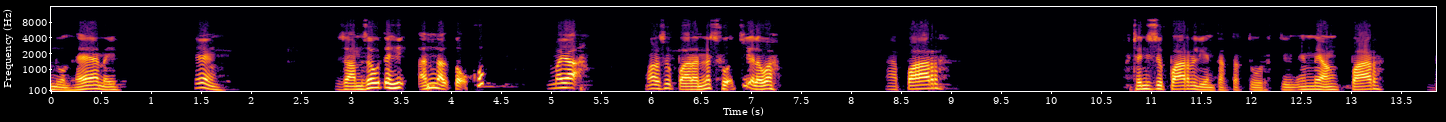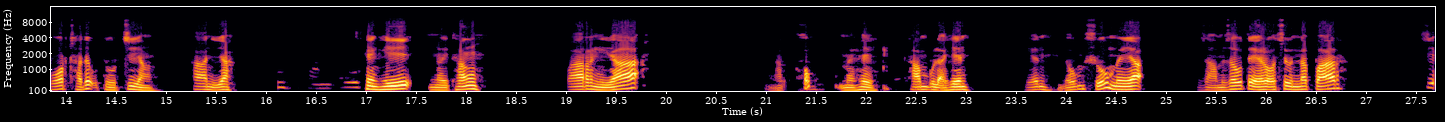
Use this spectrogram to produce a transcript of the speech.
นลมเอ็มโอ้ โอ้เลย อัน ลม จุ ชุ ง giảm dâu tê hi ấn là tổ khúc. Mày ạ mà số par là sủa chị là wa à par. Chân số par liền tắc tắc tour thì em ăn par board thà đậu tour chi ăn ha nhỉ à. hèn hi nơi thăng. Par nhỉ ngạc khúc, mày hề tham bù lại hiền hiền đống số mày ạ. Giảm dâu tê rồi chứ nó par. Chị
